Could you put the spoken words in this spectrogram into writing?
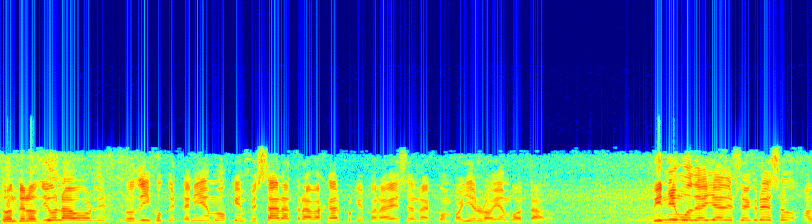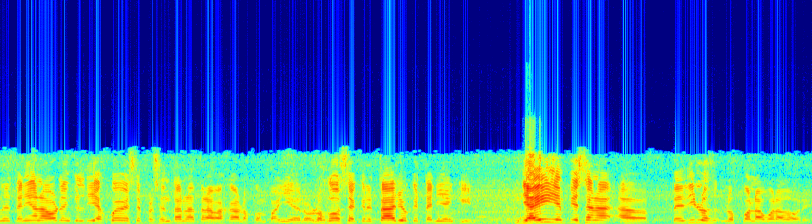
donde nos dio la orden, nos dijo que teníamos que empezar a trabajar porque para eso los compañeros los habían votado. Vinimos de allá de regreso, donde tenían la orden que el día jueves se presentaran a trabajar los compañeros, los dos secretarios que tenían que ir. De ahí empiezan a, pedir los, colaboradores.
